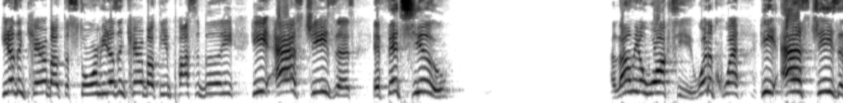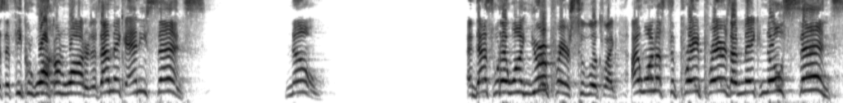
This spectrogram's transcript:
He doesn't care about the storm. He doesn't care about the impossibility. He asked Jesus, if it's you, allow me to walk to you. What a question. He asked Jesus if he could walk on water. Does that make any sense? No. And that's what I want your prayers to look like. I want us to pray prayers that make no sense.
